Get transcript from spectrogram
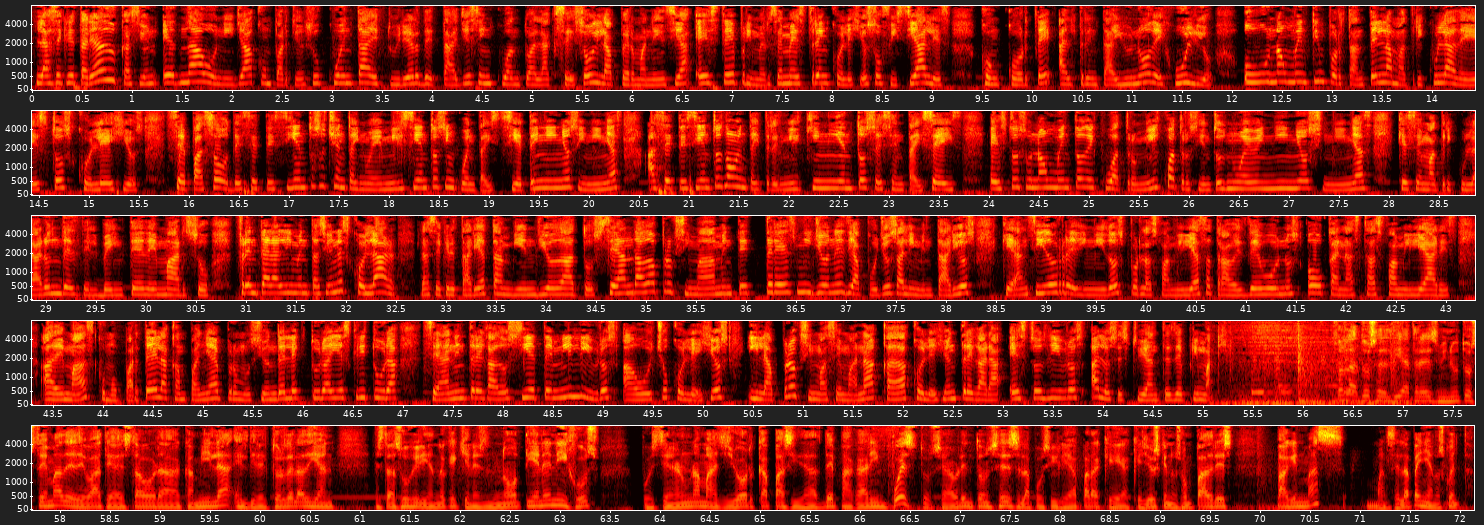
La secretaria de Educación Edna Bonilla compartió en su cuenta de Twitter detalles en cuanto al acceso y la permanencia este primer semestre en colegios oficiales, con corte al 31 de julio. Hubo un aumento importante en la matrícula de estos colegios. Se pasó de 789.157 niños y niñas a 793.566. Esto es un aumento de 4.409 niños y niñas que se matricularon desde el 20 de marzo. Frente a la alimentación escolar, la secretaria también dio datos. Se han dado aproximadamente 3 millones de apoyos alimentarios que han sido redimidos por las familias a través de bonos o canastas familiares. Además, como parte de la campaña de promoción de lectura y escritura, se han entregado 7 mil libros a ocho colegios y la próxima semana cada colegio entregará estos libros a los estudiantes de primaria. Son las 12 del día, tres minutos. Tema de debate a esta hora, Camila. El director de la DIAN está sugiriendo que quienes no tienen hijos pues tienen una mayor capacidad de pagar impuestos. Se abre entonces la posibilidad para que aquellos que no son padres paguen más. Marcela Peña nos cuenta.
